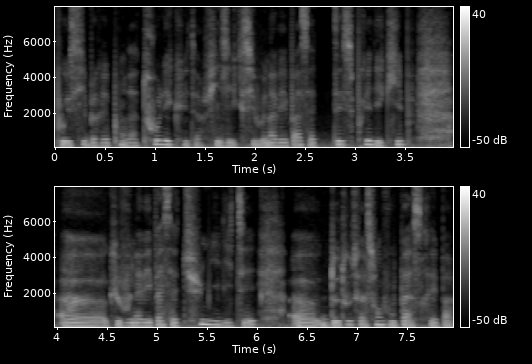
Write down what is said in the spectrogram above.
possibles, répondre à tous les critères physiques. Si vous n'avez pas cet esprit d'équipe, que vous n'avez pas cette humilité, de toute façon, vous passerez pas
